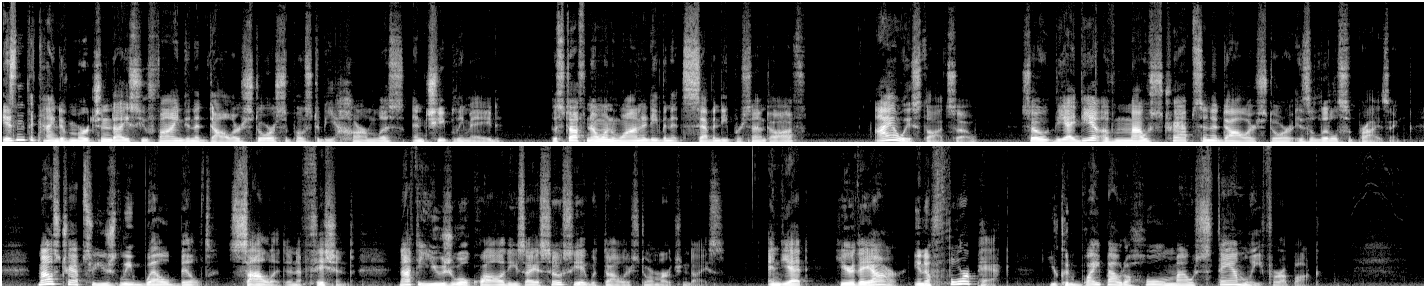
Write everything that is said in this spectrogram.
Isn't the kind of merchandise you find in a dollar store supposed to be harmless and cheaply made? The stuff no one wanted, even at 70% off? I always thought so. So the idea of mousetraps in a dollar store is a little surprising. Mousetraps are usually well built, solid, and efficient, not the usual qualities I associate with dollar store merchandise. And yet, here they are, in a four pack. You could wipe out a whole mouse family for a buck.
